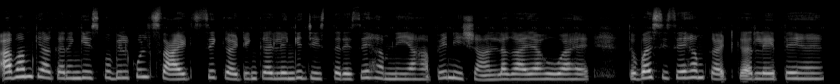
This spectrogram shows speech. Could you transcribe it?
अब हम क्या करेंगे, इसको बिल्कुल साइड से कटिंग कर लेंगे, जिस तरह से हमने यहाँ पे निशान लगाया हुआ है। तो बस इसे हम कट कर लेते हैं।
